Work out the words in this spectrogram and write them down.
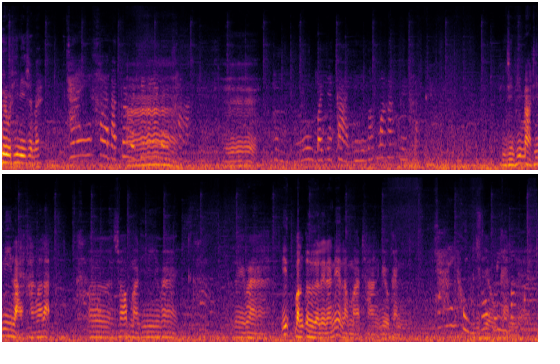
นัดเพื่อนไว้ที่นี่ใช่ไหม ใช่ค่ะนัดกันไว้ที่นี่เลยค่ะเอ๊ะโอ้โหบรรยากาศดีมากๆเลยค่ะจริงๆ พี่มาที่นี่หลายครั้งแล้วล่ะค่ะเออชอบมาที่นี่มาก ค่ะเลยมา นี่บังเอิญเลยนะเนี่ยเรามาทางเดียวกัน ใช่โหโชคดีมากๆ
